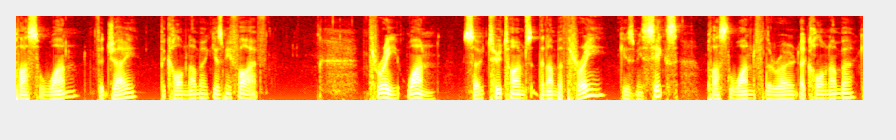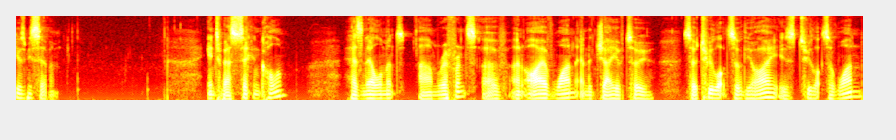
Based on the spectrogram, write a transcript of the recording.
plus 1 for j, the column number gives me 5. 3, 1, so 2 times the number 3 gives me 6, plus the 1 for the row, the column number gives me 7. Into our second column has an element um, reference of an i of 1 and a j of 2. So two lots of the i is two lots of 1,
